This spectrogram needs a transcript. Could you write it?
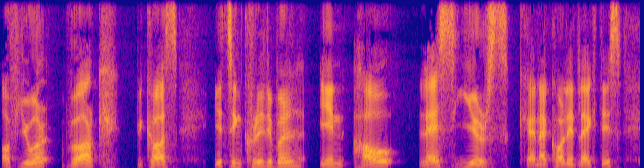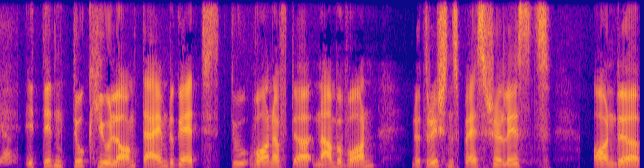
of your work because it's incredible in how less years can I call it like this? Yeah. It didn't took you long time to get to one of the number one nutrition specialists on the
